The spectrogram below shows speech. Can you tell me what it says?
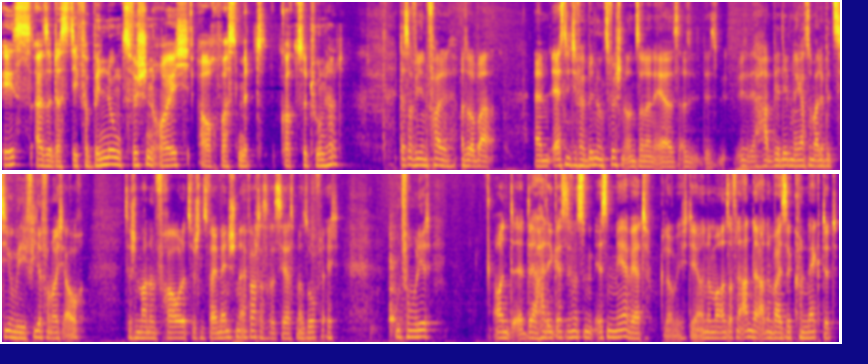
ist, also dass die Verbindung zwischen euch auch was mit Gott zu tun hat? Das auf jeden Fall. Also, aber ähm, er ist nicht die Verbindung zwischen uns, sondern er ist, also das, wir, leben eine ganz normale Beziehung, wie viele von euch auch, zwischen Mann und Frau oder zwischen zwei Menschen einfach. Das ist ja erstmal so vielleicht gut formuliert. Und äh, der Heilige Geist ist, ist ein Mehrwert, glaube ich, der uns auf eine andere Art und Weise connected.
